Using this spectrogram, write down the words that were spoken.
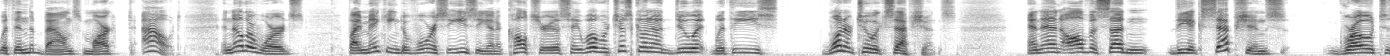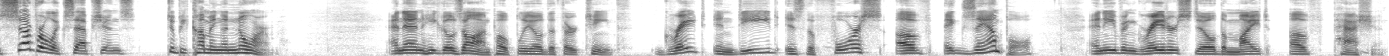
within the bounds marked out. In other words, by making divorce easy in a culture, you'll say, well, we're just going to do it with these one or two exceptions. And then all of a sudden, the exceptions grow to several exceptions to becoming a norm. And then he goes on, Pope Leo XIII. Great indeed is the force of example, and even greater still the might of passion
